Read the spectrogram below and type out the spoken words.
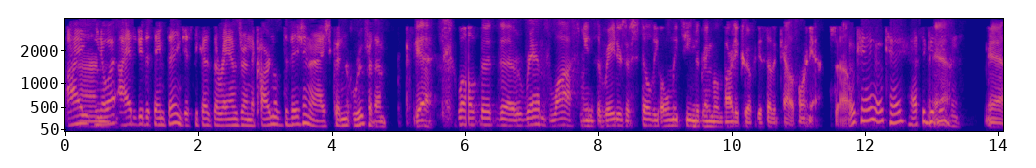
I, you know Um, what? I had to do the same thing just because the Rams are in the Cardinals division, and I just couldn't root for them. Yeah. Well, the the Rams loss means the Raiders are still the only team to bring the Lombardi Trophy to Southern California. So Okay, okay, that's a good Yeah. reason. yeah.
